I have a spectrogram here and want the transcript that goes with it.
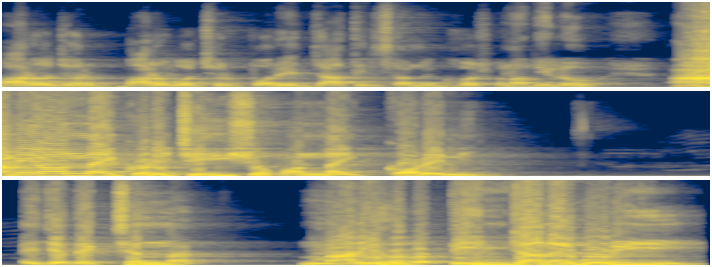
বারো ঝর, বারো বছর পরে জাতির সামনে ঘোষণা দিল। আমি অন্যায় করেছি ইসব অন্যায় করেনি। এই যে দেখছেন না, নারী হলো তিন জানের বড়ি।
